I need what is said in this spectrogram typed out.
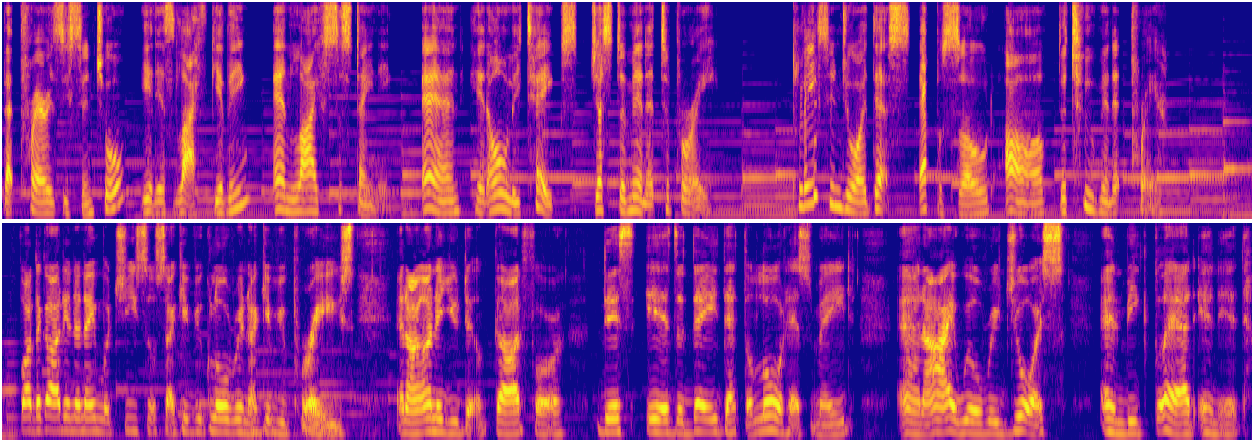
that prayer is essential, it is life giving and life sustaining, and it only takes just a minute to pray. Please enjoy this episode of The Two Minute Prayer. Father God, in the name of Jesus, I give you glory and I give you praise. And I honor you, God, for this is the day that the Lord has made, and I will rejoice and be glad in it.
